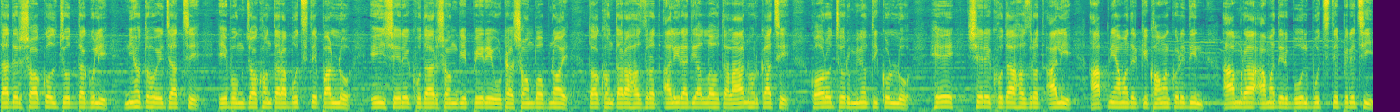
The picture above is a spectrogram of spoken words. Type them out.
তাদের সকল যোদ্ধাগুলি নিহত হয়ে যাচ্ছে এবং যখন তারা বুঝতে পারল এই শেরে খোদার সঙ্গে পেরে ওঠা সম্ভব নয়, তখন তারা হজরত আলী রাদি আল্লাহ তালা আনহুর কাছে করজোর মিনতি করল, হে শেরে খোদা হজরত আলী আপনি আমাদেরকে ক্ষমা করে দিন। আমরা আমাদের ভুল বুঝতে পেরেছি।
